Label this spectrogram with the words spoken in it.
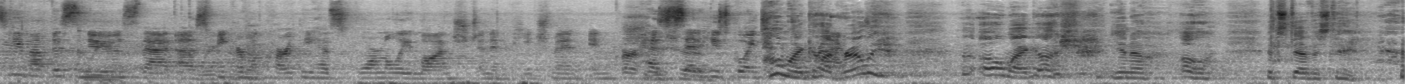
Ask you about this news that uh, Speaker McCarthy has formally launched an impeachment, in, or has said he's going to. Oh my God! Really? Oh my gosh! You know, oh, it's devastating.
